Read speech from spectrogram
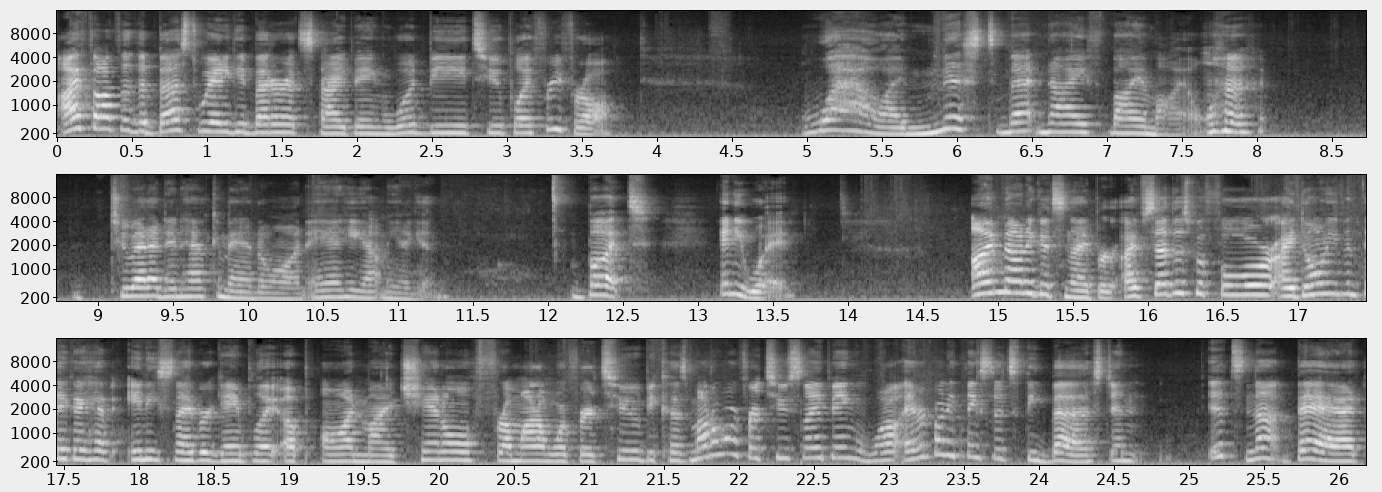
I thought that the best way to get better at sniping would be to play free for all. Wow, I missed that knife by a mile. Too bad I didn't have commando on, and he got me again. But, anyway, I'm not a good sniper. I've said this before, I don't even think I have any sniper gameplay up on my channel from Modern Warfare 2, because Modern Warfare 2 sniping, while everybody thinks it's the best, and it's not bad,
